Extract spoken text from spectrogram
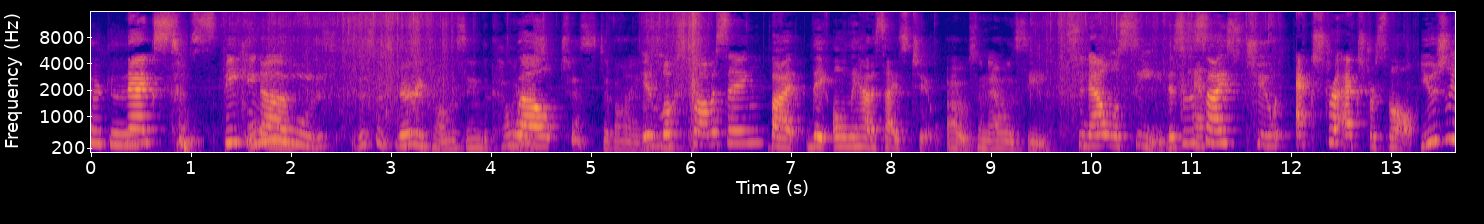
Okay. next. Speaking of, Ooh, this, this looks very promising. The color Well, is just divine. it looks promising, but they only had a size two. Oh, so now we'll see. So now we'll see. This is a size 2, extra, extra small. Usually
